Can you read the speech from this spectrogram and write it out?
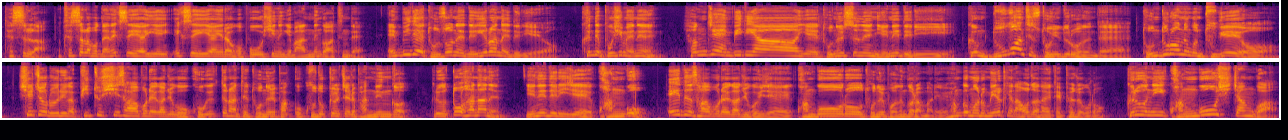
테슬라. 테슬라보다는 XAI, XAI라고 보시는 게 맞는 것 같은데. 엔비디아에 돈 쏘는 애들이 이런 애들이에요. 근데 보시면은 현재 엔비디아에 돈을 쓰는 얘네들이 그럼 누구한테서 돈이 들어오는데 돈 들어오는 건 두 개예요. 실제로 우리가 B2C 사업을 해가지고 고객들한테 돈을 받고 구독 결제를 받는 것 그리고 또 하나는 얘네들이 이제 광고 에드 사업을 해가지고 이제 광고로 돈을 버는 거란 말이에요. 현금 흐름 이렇게 나오잖아요 대표적으로. 그리고 이 광고 시장과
